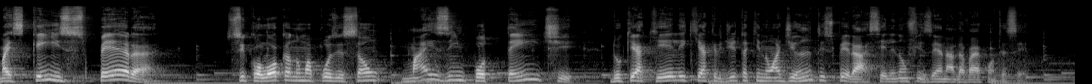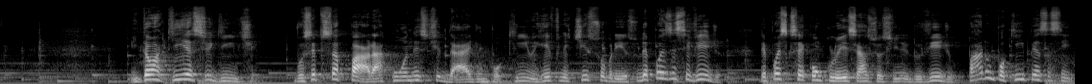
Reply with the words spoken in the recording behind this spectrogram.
mas quem espera se coloca numa posição mais impotente do que aquele que acredita que não adianta esperar, se ele não fizer nada vai acontecer. Então aqui é o seguinte, você precisa parar com honestidade um pouquinho e refletir sobre isso. Depois desse vídeo, depois que você concluir esse raciocínio do vídeo, para um pouquinho e pensa assim:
